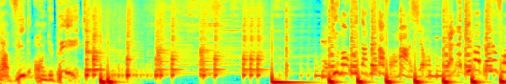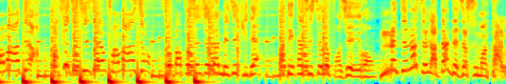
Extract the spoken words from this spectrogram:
David on the beat. Mais dis-moi où t'as fait ta formation. Y'en a qui m'appellent formateur. Parce que si c'est une formation, faut pas poser sur la musique idée. Va sur le forgeron. Maintenant, c'est la date des instrumentales.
